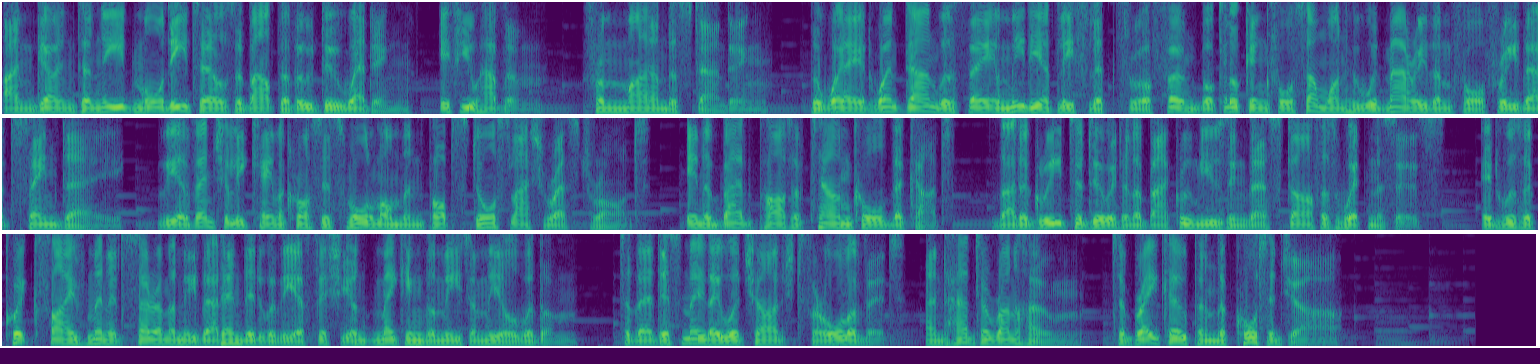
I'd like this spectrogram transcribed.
I'm going to need more details about the voodoo wedding, if you have them. From my understanding, the way it went down was they immediately flipped through a phone book looking for someone who would marry them for free that same day. They eventually came across a small mom and pop store slash restaurant in a bad part of town called The Cut that agreed to do it in a back room using their staff as witnesses. It was a quick 5 minute ceremony that ended with the officiant making them eat a meal with them. To their dismay they were charged for all of it and had to run home to break open the quarter jar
